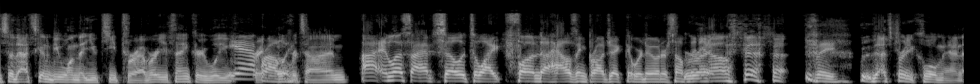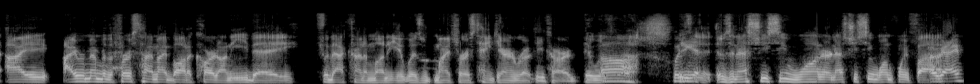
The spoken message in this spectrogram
so that's going to be one that you keep forever, you think, or will you Yeah, probably. over time? Uh, unless I have to sell it to like fund a housing project that we're doing or something, you know? See, That's pretty cool, man. I, I remember the first time I bought a card on eBay for that kind of money. It was my first Hank Aaron rookie card. It was, Oh, uh, it was a- it was an SGC one or an SGC 1.5. okay.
